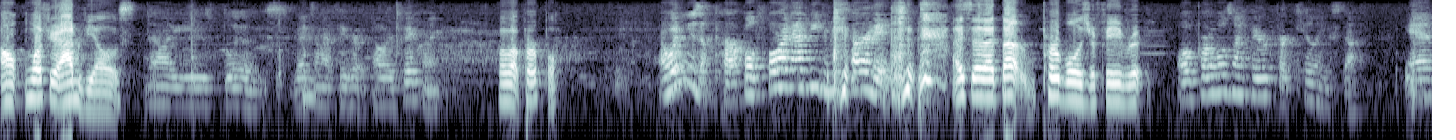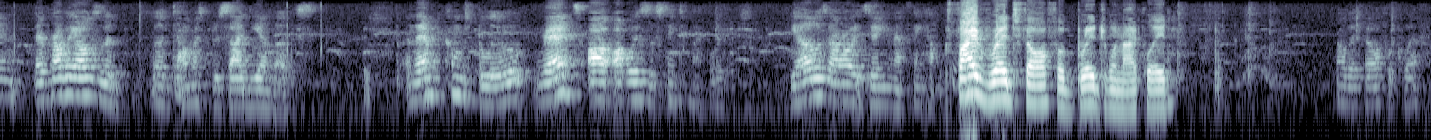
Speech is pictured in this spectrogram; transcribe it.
oh, what if you're out of yellows? Now I use blues. Red's my favorite colored Pikmin. What about purple? I wouldn't use a purple for it. To be retarded. I said I thought purple is your favorite. well, purple's my favorite for killing stuff. And they're probably always the, the dumbest beside yellows. And then comes blue. Red's are always listening to my voice. Yellows are always doing nothing. Five reds fell off a bridge when I played. Oh, they fell off a cliff.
